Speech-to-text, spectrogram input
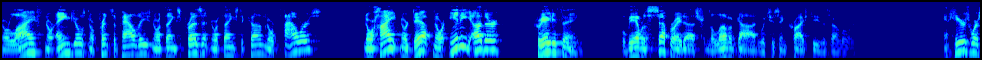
nor life, nor angels, nor principalities, nor things present, nor things to come, nor powers, nor height, nor depth, nor any other created thing will be able to separate us from the love of God which is in Christ Jesus our Lord. And here's where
